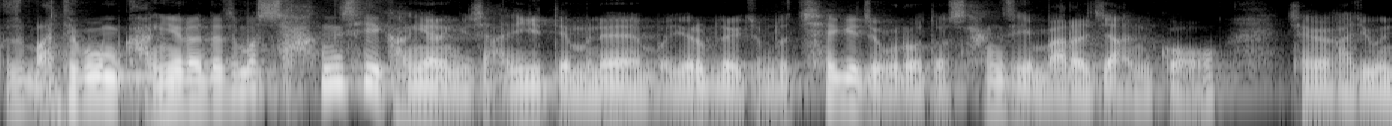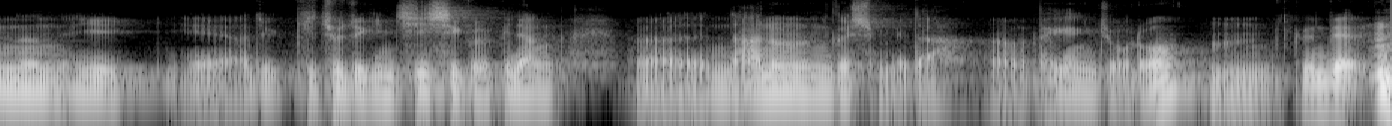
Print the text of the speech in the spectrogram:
무슨 마태복음 강의를 한다서 뭐 상세히 강의하는 것이 아니기 때문에 뭐 여러분들에게 좀 더 체계적으로 더 상세히 말하지 않고 제가 가지고 있는 이 예, 아주 기초적인 지식을 그냥 어, 나누는 것입니다. 어, 배경적으로. 음, 그런데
